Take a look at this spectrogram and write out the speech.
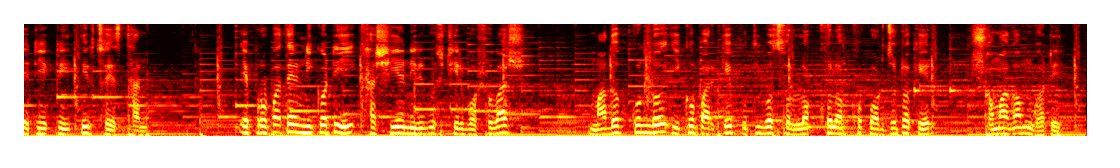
এটি একটি তীর্থস্থান। এ প্রপাতের নিকটেই খাসিয়া নৃগোষ্ঠীর বসবাস। মাধবকুণ্ড ইকো পার্কে প্রতি বছর লক্ষ লক্ষ পর্যটকের সমাগম ঘটে।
